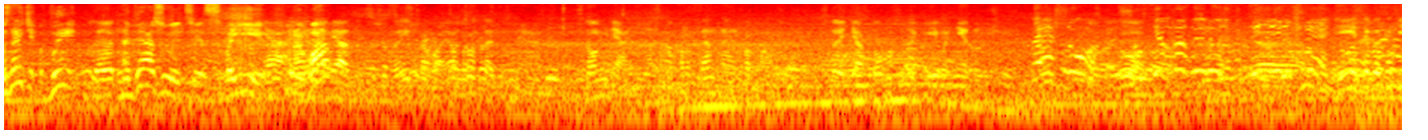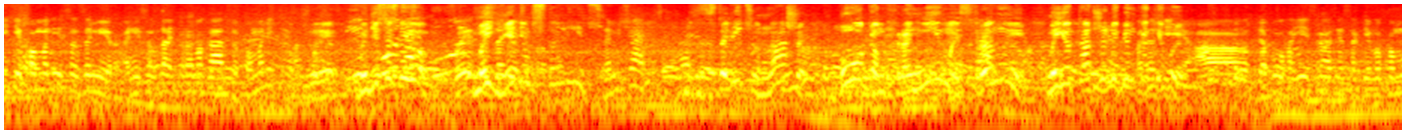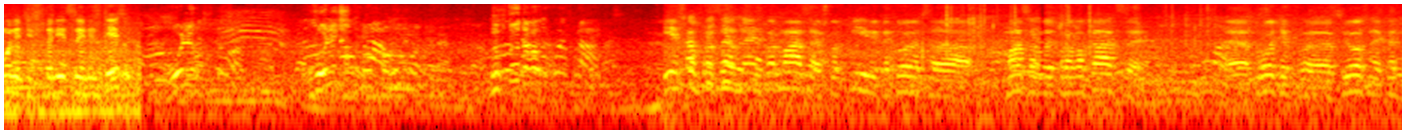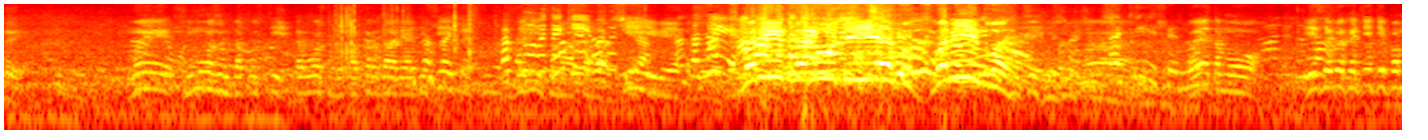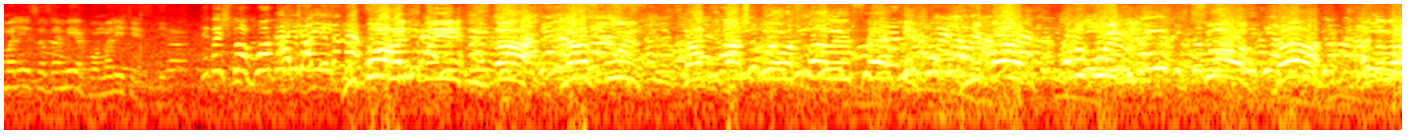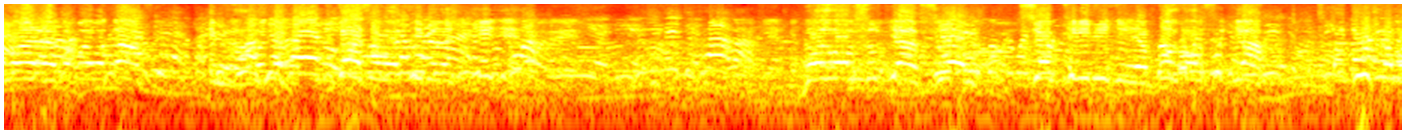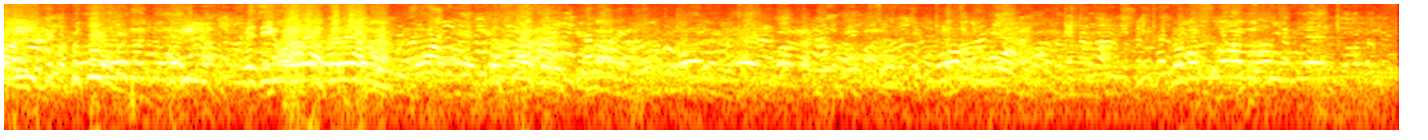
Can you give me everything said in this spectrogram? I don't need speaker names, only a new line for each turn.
Вы знаете, вы э, навязываете свои
Я
права.
навязываю свои права. Я просто объясняю, что у меня есть стопроцентная информация, что эти автобусы до Киева не доезжают.
Хорошо. Все взрослые люди, мы приняли решение.
И если вы хотите помолиться за мир, а не создать провокацию, помолитесь.
Мы, мы не создаем.
Вы
Мы едем в столицу.
Замечательно.
В столицу нашей Богом хранимой страны. Мы ее так же любим, как и
Подождите,
вы.
а для Бога есть разница, где вы помолитесь, в столице или здесь?
Волю. Волечку. Ну кто давал?
Есть стопроцентная информация, что в Киеве готовятся массовые провокации э, против э, звездной ходы. Мы не можем допустить того, чтобы пострадали одесситы.
А кто вы такие вообще? Смотри,
Молитвы люди едут! С молитвой!
Поэтому, если вы хотите помолиться за мир, помолитесь здесь.
Ты вы что, Бога не боишься?
Вы Бога не боитесь, да! Нас будет, как и наши православные церкви, не бать, а вы будете все, да! Это нормально, это провокации! Именно, а вы так приказывают именно ждите! Бог вам судья, всем, всем телевидением, Бог вам судья! Будь Романика, ты попытал Хозяева, каратель! Православных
